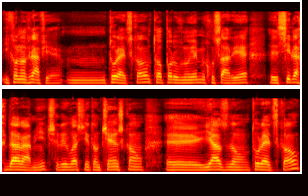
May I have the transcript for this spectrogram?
ikonografię mm, turecką, to porównujemy husarię z silahdarami, czyli właśnie tą ciężką y, jazdą turecką,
